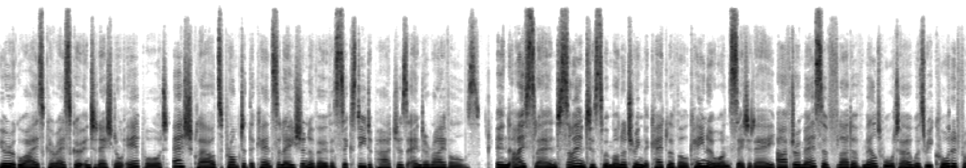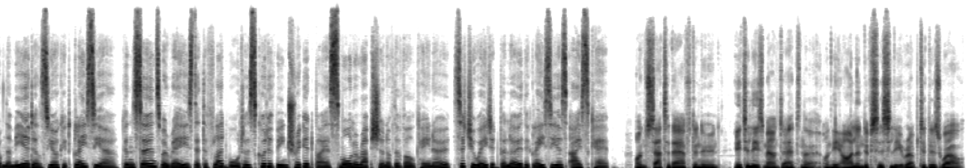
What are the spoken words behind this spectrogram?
Uruguay's Carrasco International Airport, ash clouds prompted the cancellation of over 60 departures and arrivals. In Iceland, scientists were monitoring the Katla volcano on Saturday after a massive flood of meltwater was recorded from the Mýrdalsjökull glacier. Concerns were raised that the floodwaters could have been triggered by a small eruption of the volcano situated below the glacier's ice cap. On Saturday afternoon, Italy's Mount Etna on the island of Sicily erupted as well,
